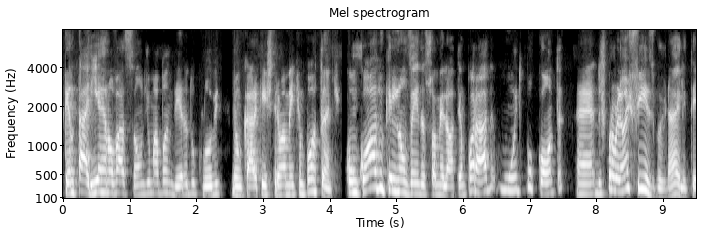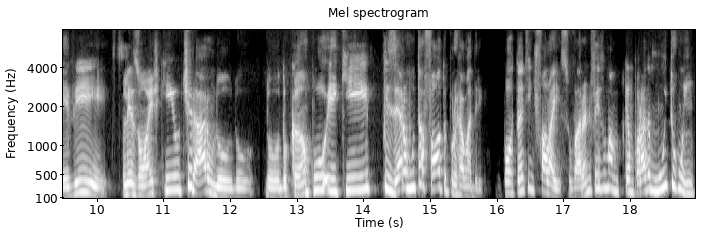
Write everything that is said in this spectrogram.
tentaria a renovação de uma bandeira do clube, de um cara que é extremamente importante. Concordo que ele não vem da sua melhor temporada, muito por conta é, dos problemas físicos, né? Ele teve lesões que o tiraram do, do, do, do campo e que fizeram muita falta para o Real Madrid. Importante a gente falar isso. O Varane fez uma temporada muito ruim.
